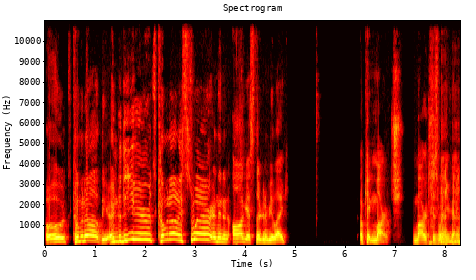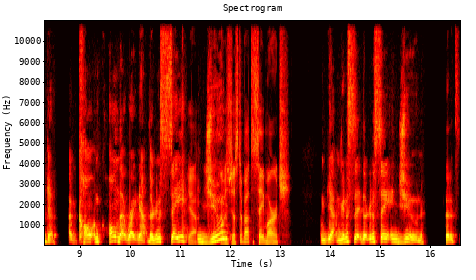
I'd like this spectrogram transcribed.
Oh, it's coming out the end of the year, it's coming out, I swear. And then in August, they're gonna be like, Okay, March. March is when you're gonna get it. I'm call I'm calling that right now. They're gonna say Yeah. in June. I was just about to say March. Um, yeah, I'm gonna say they're gonna say in June that it's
